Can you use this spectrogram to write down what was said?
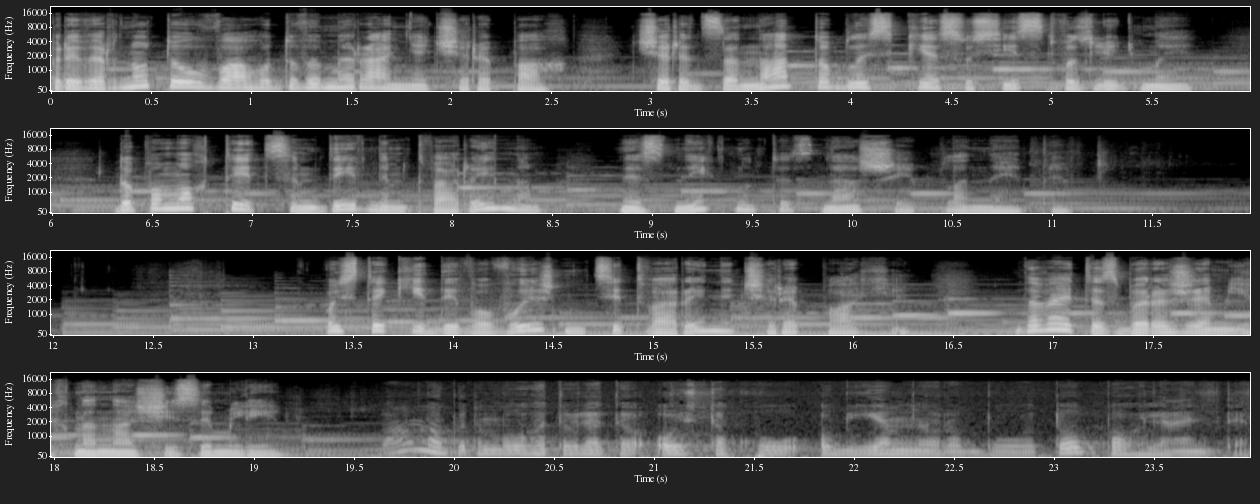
привернути увагу до вимирання черепах через занадто близьке сусідство з людьми, допомогти цим дивним тваринам не зникнути з нашої планети. Ось такі дивовижні ці тварини черепахи. Давайте збережемо їх на нашій землі. Ми будемо виготовляти ось таку об'ємну роботу. Погляньте.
